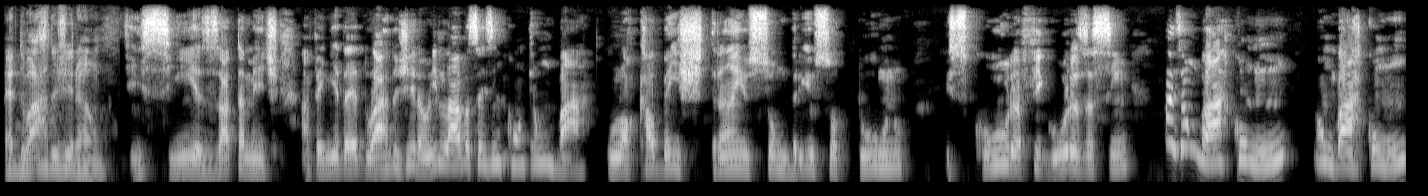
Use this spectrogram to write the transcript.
Eduardo Girão. E sim, exatamente. Avenida Eduardo Girão. E lá vocês encontram um bar. Um local bem estranho, sombrio, soturno, escura, figuras assim. Mas é um bar comum. É um bar comum,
